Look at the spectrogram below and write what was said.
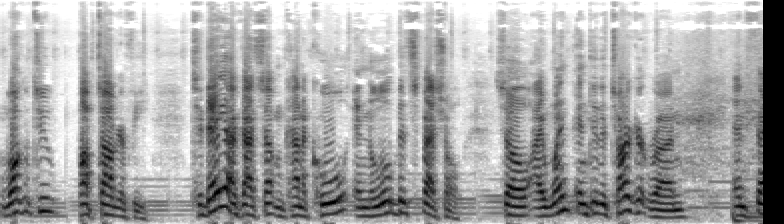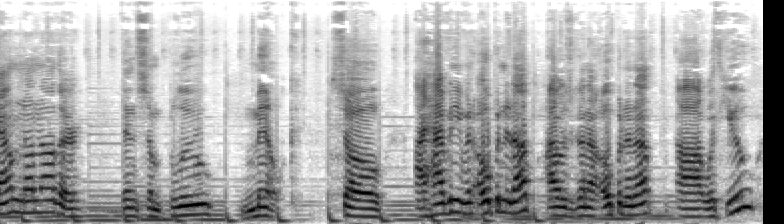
welcome to Poptography. Today I've got something kind of cool and a little bit special. So I went into the Target run and found none other than some blue milk. So I haven't even opened it up. I was going to open it up uh, with you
